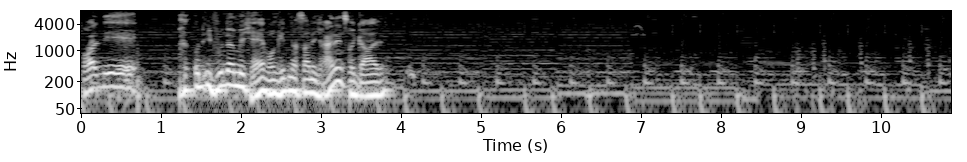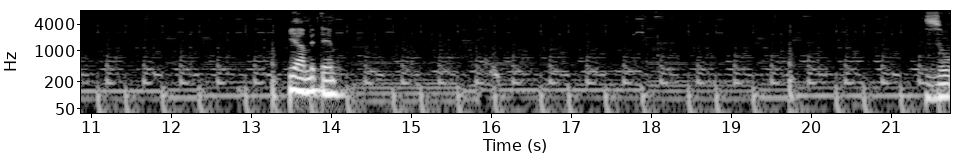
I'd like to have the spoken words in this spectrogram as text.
Oh nee. Und ich wundere mich, hä, warum geht denn das da nicht rein ins Regal? Ja, mitnehmen. So.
